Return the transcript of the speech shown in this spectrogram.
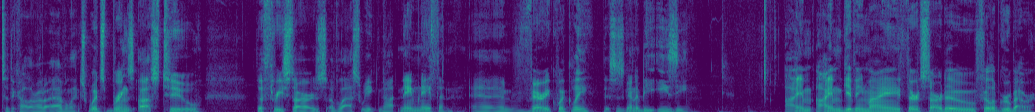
to the Colorado Avalanche, which brings us to the three stars of last week not named Nathan. And very quickly, this is going to be easy. I am I am giving my third star to Philipp Grubauer.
